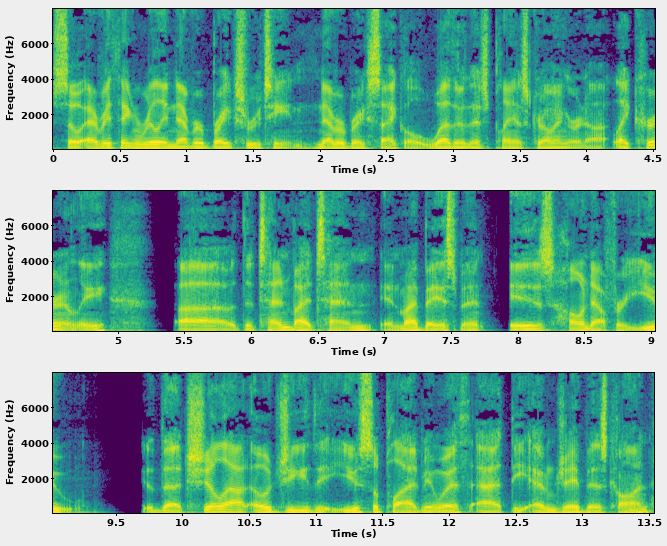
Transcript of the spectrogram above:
so everything really never breaks routine, never breaks cycle, whether there's plants growing or not. Like currently, uh, the 10 by 10 in my basement is honed out for you. The chill out OG that you supplied me with at the MJ BizCon,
